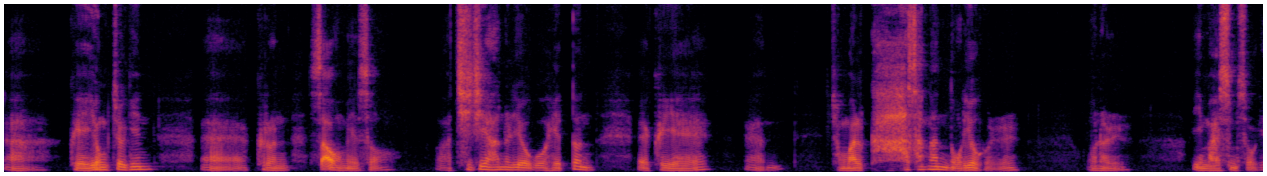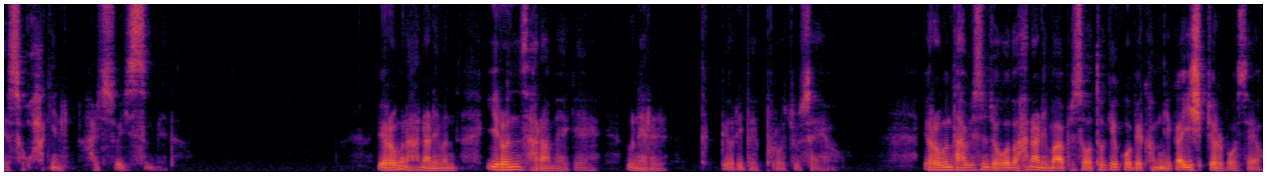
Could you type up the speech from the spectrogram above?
아, 그의 영적인 에, 그런 싸움에서 어, 지지 않으려고 했던 에, 그의 에, 정말 가상한 노력을 오늘 이 말씀 속에서 확인할 수 있습니다. 여러분, 하나님은 이런 사람에게 은혜를 특별히 베풀어 주세요. 여러분, 다윗은 적어도 하나님 앞에서 어떻게 고백합니까? 20절 보세요.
